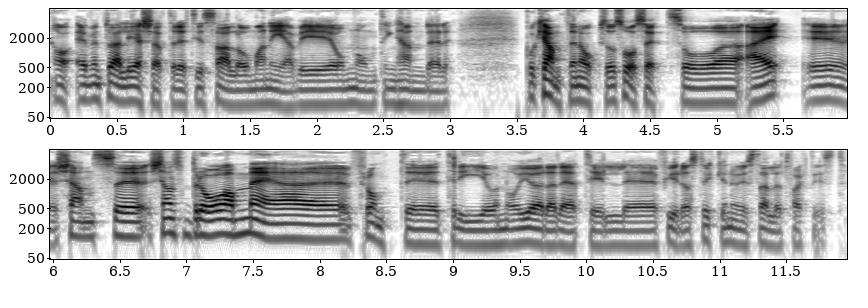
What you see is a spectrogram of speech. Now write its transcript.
ja, eventuell ersättare till Salah och Manevi om någonting händer på kanterna också så sett. Så eh, nej, eh, känns, eh, känns bra med fronttrion och göra det till fyra stycken nu istället faktiskt.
